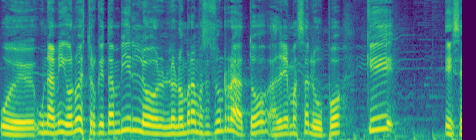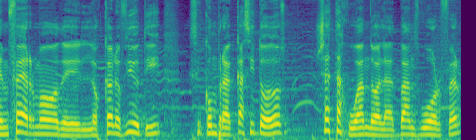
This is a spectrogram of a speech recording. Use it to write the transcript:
eh, un amigo nuestro que también lo, lo nombramos hace un rato, Adrián Mazalupo, que es enfermo de los Call of Duty, se compra casi todos, ya está jugando al Advanced Warfare.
